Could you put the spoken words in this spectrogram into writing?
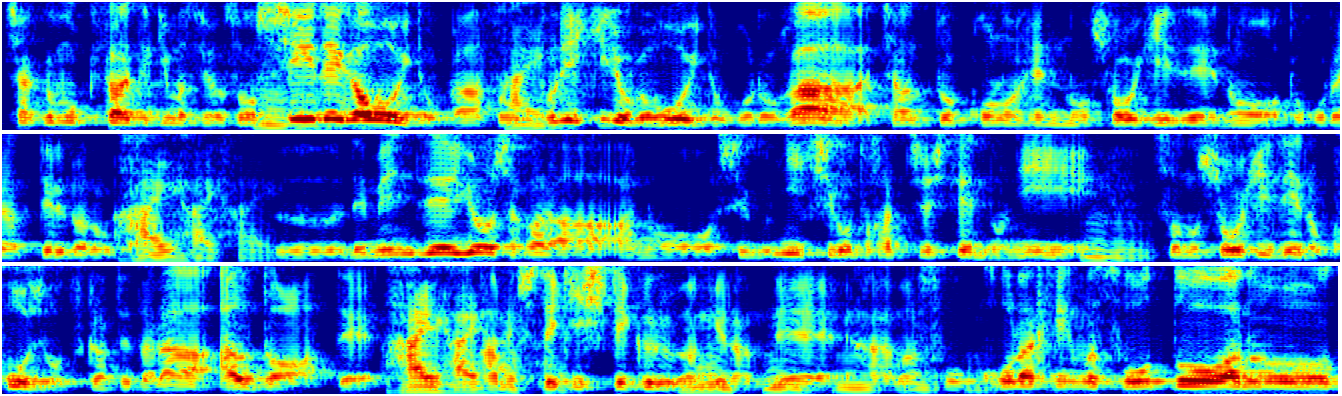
着目されてきますよ。その仕入れが多いとか、そのはい取引量が多いところが、ちゃんとこの辺の消費税のところやってるかどうか。はいはいはい。で、免税業者から、あの、しに仕事発注してんのに、うんその消費税の控除を使ってたら、アウトって、はいはいはい。あの、指摘してくるわけなんで、うんうんうんはいまあ、そこら辺は相当、あの、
